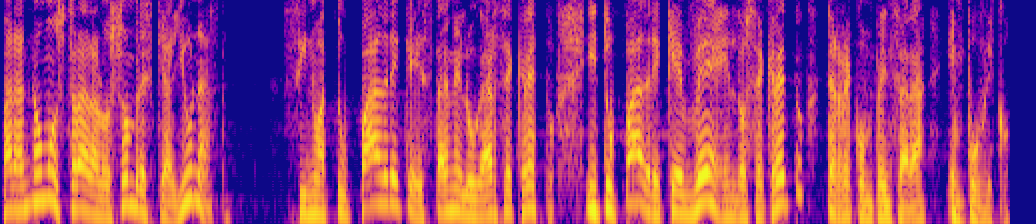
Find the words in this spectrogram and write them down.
Para no mostrar a los hombres que ayunas, sino a tu Padre que está en el lugar secreto. Y tu Padre que ve en lo secreto te recompensará en público.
